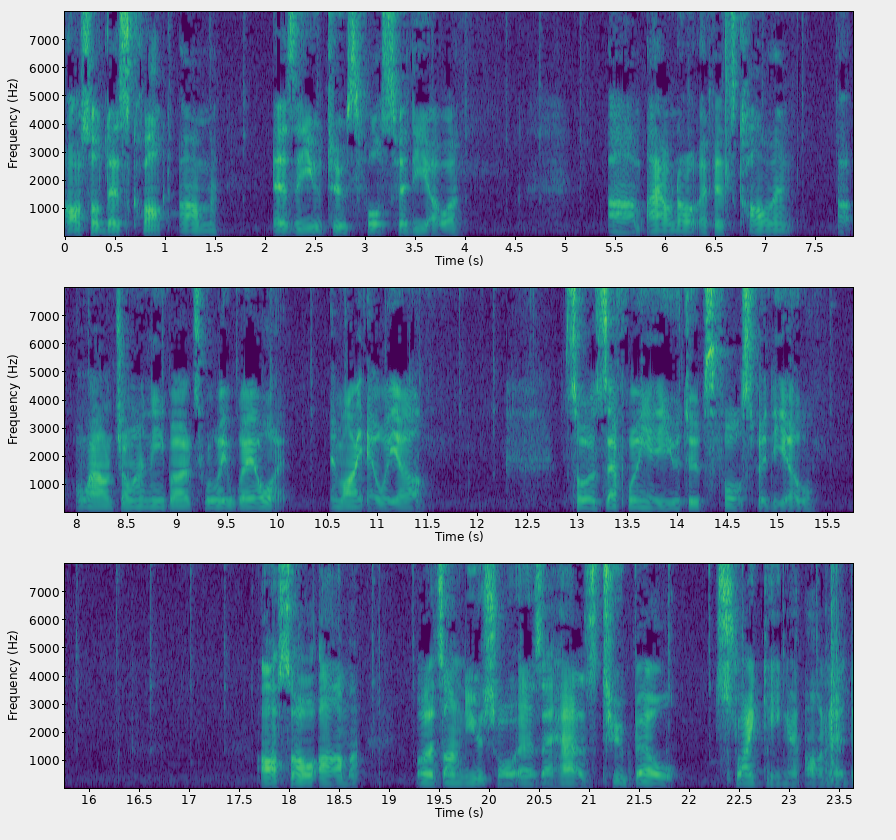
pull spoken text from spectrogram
Also, this clock, um, is a YouTube's first video. Um, I don't know if it's common uh, around Germany, but it's really rare in my area. So it's definitely a YouTube's first video. Also, um, what's unusual is it has two bell striking on it.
